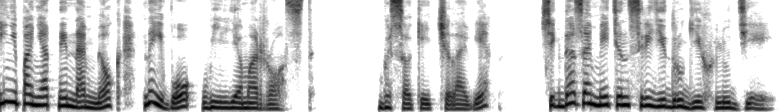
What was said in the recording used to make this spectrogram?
и непонятный намек на его Уильяма рост. Высокий человек всегда заметен среди других людей,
